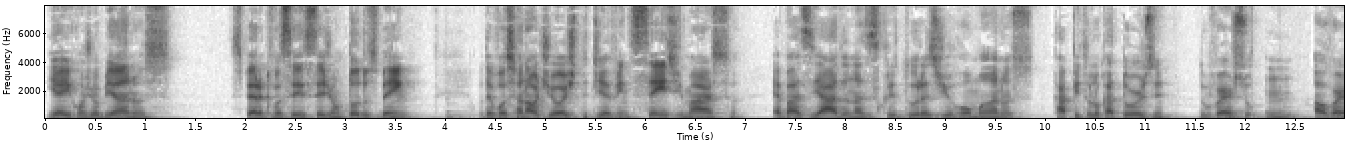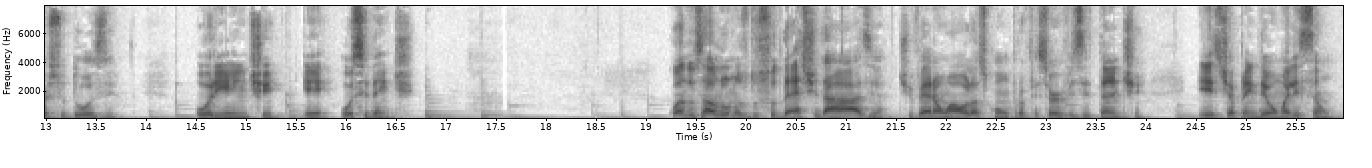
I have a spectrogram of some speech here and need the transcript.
E aí, conjobianos? Espero que vocês estejam todos bem. O devocional de hoje, do dia 26 de março, é baseado nas escrituras de Romanos, capítulo 14, do verso 1 ao verso 12. Oriente e Ocidente. Quando os alunos do sudeste da Ásia tiveram aulas com um professor visitante, este aprendeu uma lição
